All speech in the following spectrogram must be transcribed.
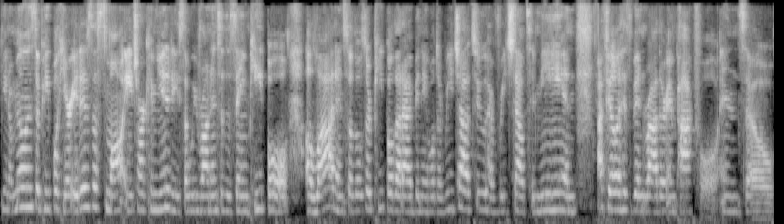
you know millions of people here. It is a small HR community, so we run into the same people a lot, and so those are people that I've been able to reach out to, have reached out to me, and I feel it has been rather impactful. And so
